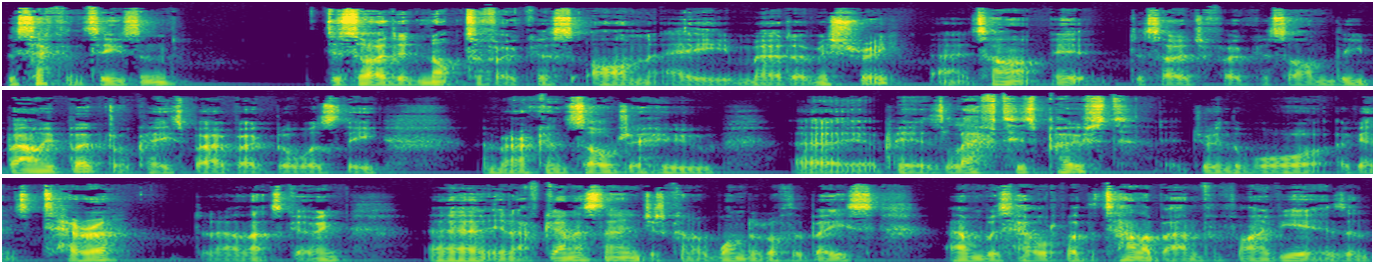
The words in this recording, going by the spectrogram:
The second season decided not to focus on a murder mystery at its heart. It decided to focus on the Bowe Bergdahl case. Bowe Bergdahl was the American soldier who uh, it appears left his post during the war against terror. Don't know how that's going. Uh, in Afghanistan, he just kind of wandered off the base and was held by the Taliban for five years. And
